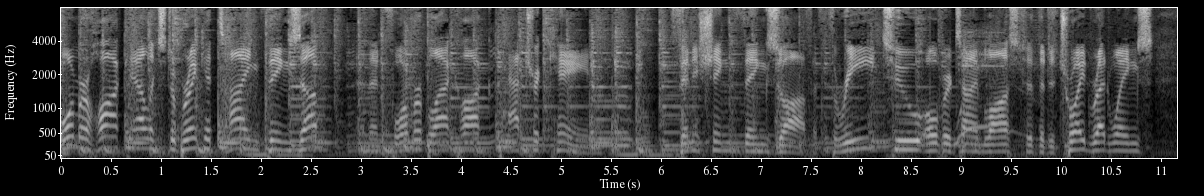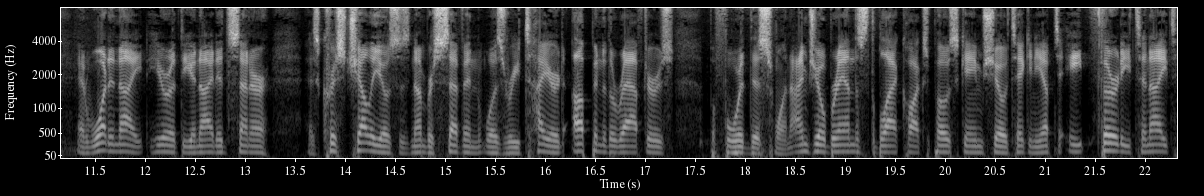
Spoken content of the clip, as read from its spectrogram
Former Hawk Alex DeBrincat tying things up, and then former Blackhawk Patrick Kane finishing things off. A 3 2 overtime loss to the Detroit Red Wings, and what a night here at the United Center as Chris Chelios' number seven was retired up into the rafters before this one. I'm Joe Brand. This is the Blackhawks post game show, taking you up to 8:30 tonight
